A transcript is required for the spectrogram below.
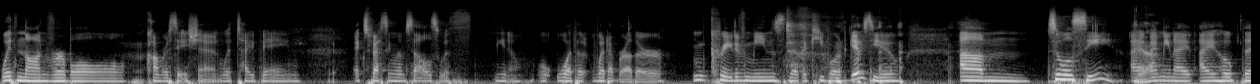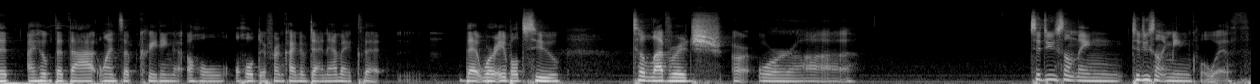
with nonverbal conversation, with typing, expressing themselves with, you know, what, whatever other creative means that a keyboard gives you. Um, so we'll see. I, Yeah. I mean, I, I hope that I hope that that winds up creating a whole a whole different kind of dynamic that that we're able to to leverage or, or uh, to do something to do something meaningful with.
